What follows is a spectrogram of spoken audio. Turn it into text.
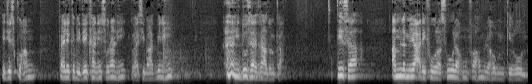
کہ جس کو ہم پہلے کبھی دیکھا نہیں، سنا نہیں، تو ایسی بات بھی نہیں۔ دوسرا اعتراض ان کا۔ تیسرا، ام لم یعرف رسول فہم لہ منکرون۔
